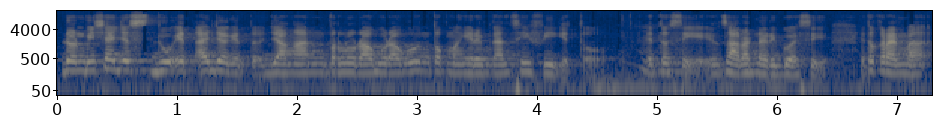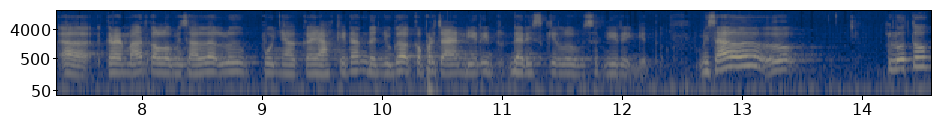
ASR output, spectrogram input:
don't be shy, just do it aja gitu. Jangan perlu ragu-ragu untuk mengirimkan CV gitu. Itu sih saran dari gue sih. Itu keren banget keren banget kalau misalnya lu punya keyakinan dan juga kepercayaan diri dari skill lu sendiri gitu. Misalnya lu, lu tuh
